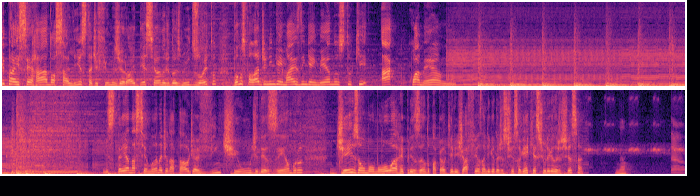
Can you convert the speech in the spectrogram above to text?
E para encerrar a nossa lista de filmes de herói desse ano de 2018, vamos falar de ninguém mais, ninguém menos do que a Aquaman. Estreia na semana de Natal, dia 21 de dezembro. Jason Momoa reprisando o papel que ele já fez na Liga da Justiça. Alguém aqui assistiu Liga da Justiça? Não. Não.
